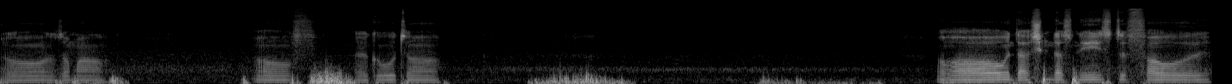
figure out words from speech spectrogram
So, Sommer. Auf. Herr Gotha. Oh, und da ist schon das nächste Foul.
